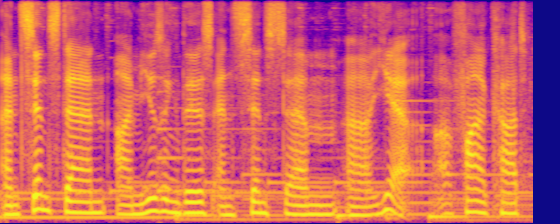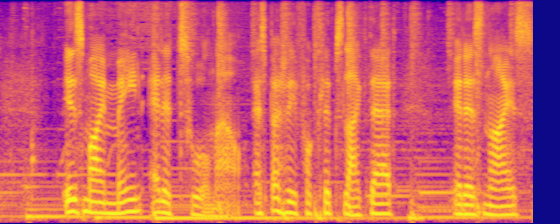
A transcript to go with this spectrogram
And since then, I'm using this, and since then, uh, yeah, uh, Final Cut is my main edit tool now, especially for clips like that. It is nice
